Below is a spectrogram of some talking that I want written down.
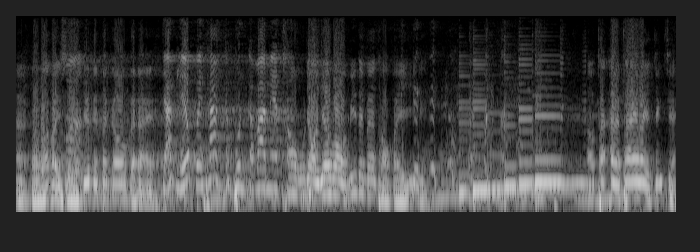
อ่าเพราะว่าคอยเสิร์ฟอยืดในตะเก้าก็ได้ๆจัดเลี้ยวไปทางกระพุ่นกับว่าแม่เฒ่าเจ้าเนาะอย่าบอกมีแต่แม่เทาไปอีนี่เอาท่าเออทายไว้จังเสีย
